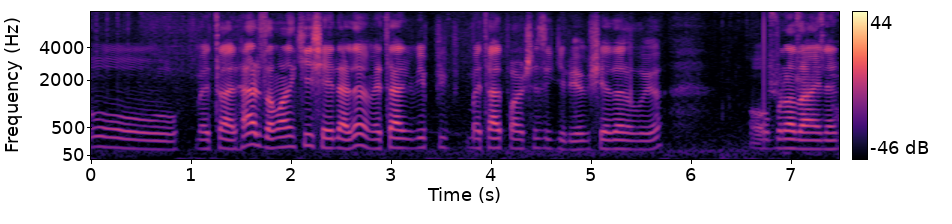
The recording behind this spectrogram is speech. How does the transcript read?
Oo, metal. Her zamanki şeyler değil mi? Metal bir, bir metal parçası giriyor. Bir şeyler oluyor. O buna da aynen.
